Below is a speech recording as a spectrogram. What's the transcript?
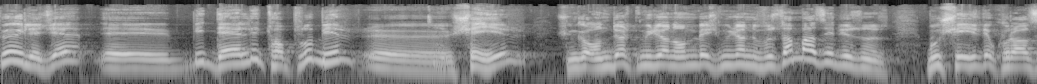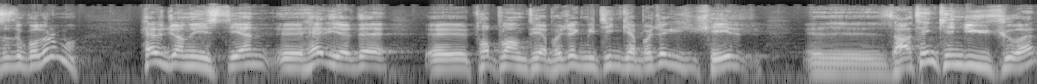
Böylece e, bir değerli toplu bir e, şehir Çünkü 14 milyon 15 milyon nüfustan bahsediyorsunuz. Bu şehirde kuralsızlık olur mu? Her canı isteyen e, her yerde e, toplantı yapacak, miting yapacak. Şehir e, zaten kendi yükü var.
